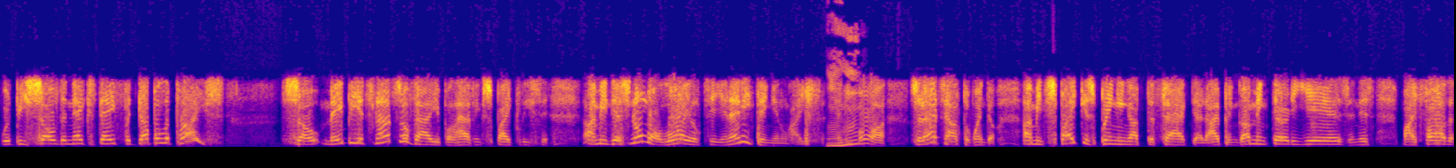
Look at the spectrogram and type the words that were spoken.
would be sold the next day for double the price. So maybe it's not so valuable having Spike Lee. I mean, there's no more loyalty in anything in life mm-hmm. anymore. So that's out the window. I mean, Spike is bringing up the fact that I've been gumming 30 years and this, my father.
